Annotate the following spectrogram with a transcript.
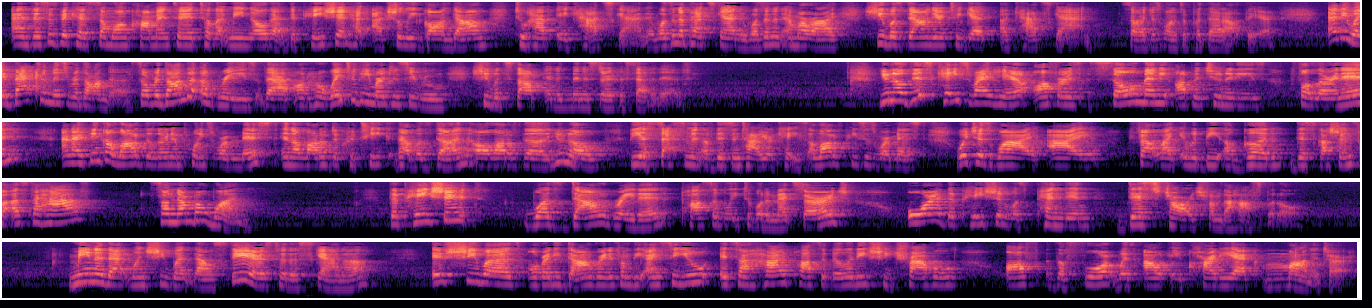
and this is because someone commented to let me know that the patient had actually gone down to have a CAT scan. It wasn't a PET scan, it wasn't an MRI. She was down there to get a CAT scan. So I just wanted to put that out there. Anyway, back to Miss Radonda. So Radonda agrees that on her way to the emergency room, she would stop and administer the sedative. You know, this case right here offers so many opportunities for learning and I think a lot of the learning points were missed in a lot of the critique that was done, a lot of the, you know, the assessment of this entire case. A lot of pieces were missed, which is why I felt like it would be a good discussion for us to have. So number one, the patient was downgraded, possibly to go to med-surg, or the patient was pending discharge from the hospital meaning that when she went downstairs to the scanner, if she was already downgraded from the ICU, it's a high possibility she traveled off the floor without a cardiac monitor.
